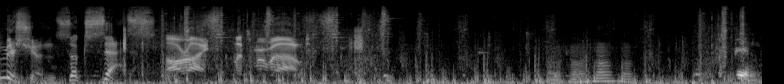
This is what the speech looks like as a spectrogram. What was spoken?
Mission success. All right, let's move out. Bin.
